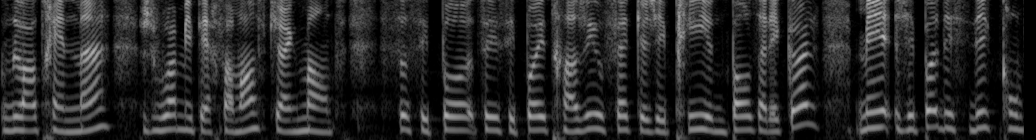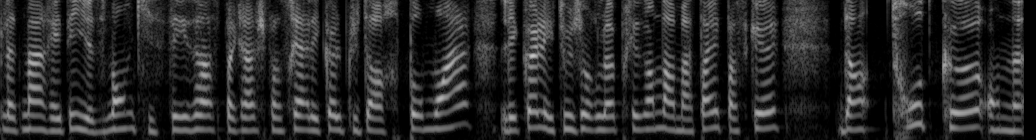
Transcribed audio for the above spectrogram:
l'entraînement, je vois mes performances qui augmentent. Ça, c'est pas, c'est pas étranger au fait que j'ai pris une pause à l'école, mais j'ai pas décidé de complètement arrêter. Il y a du monde qui se dit, ah, c'est pas grave, je penserai à l'école plus tard. Pour moi, l'école est toujours là, présente dans ma tête parce que dans trop de cas, on a,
